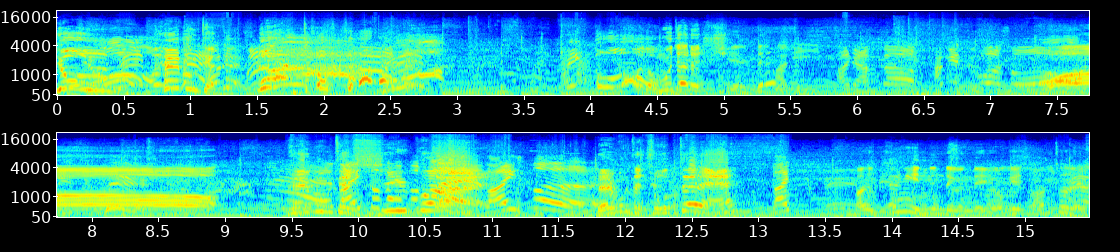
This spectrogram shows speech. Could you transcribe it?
요! 헬붕대. 와! 어, 너무 잘해 주시는데? 아니 아까 방에 들어와서 와! 벨붕태 나이스 씨발! 나이스 벨붕태 좆대네? 아니 궁이 있는데 근데 여기에서 한 턴을 야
